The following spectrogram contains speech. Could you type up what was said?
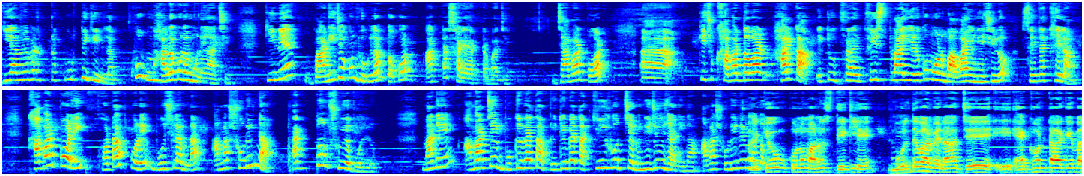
গিয়ে আমি আবার একটা কুর্তি কিনলাম। খুব ভালো করে মনে আছে। কিনে বাড়ি যখন ঢুকলাম তখন আটটা সাড়ে আটটা বাজে। যাবার পর কিছু খাবার দাবার হালকা, একটু ফিশ ফ্রাই এরকম ওর বাবা এনেছিল, সেটা খেলাম। খাবার পরেই হঠাৎ করে বুঝলাম না, আমার শরীর না একদম শুয়ে পড়ল। মানে আমার যে বুকে ব্যথা পেটে ব্যথা কি হচ্ছে আমি নিজেও জানি না। আমার শরীরের আর মতো কেউ কোনো মানুষ দেখলে বলতে পারবে না যে এই এক ঘণ্টা আগে বা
